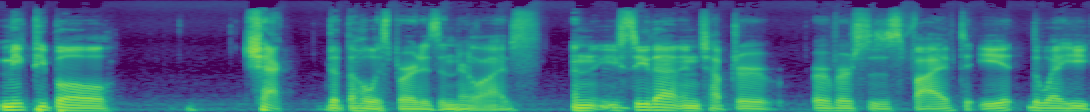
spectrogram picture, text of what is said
make people check that the Holy Spirit is in their lives. And you mm-hmm. see that in chapter or verses five to eight, the way he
